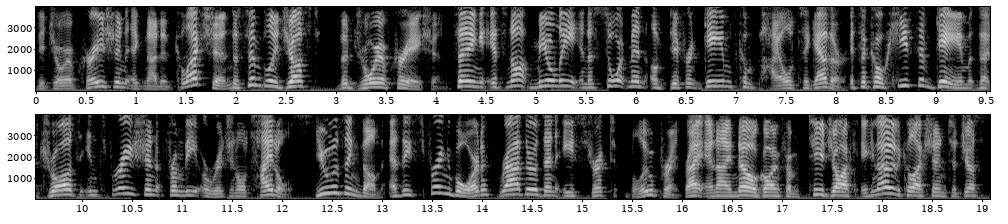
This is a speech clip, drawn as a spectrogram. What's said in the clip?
The Joy of Creation Ignited Collection to simply just the joy of creation, saying it's not merely an assortment of different games compiled together. It's a cohesive game that draws inspiration from the original titles, using them as a springboard rather than a strict blueprint, right? And I know going from TJoC Ignited Collection to just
